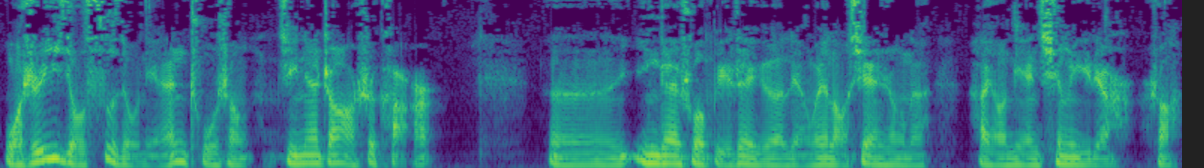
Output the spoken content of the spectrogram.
我是一九四九年出生，今年正好是坎儿。嗯，应该说比这个两位老先生呢还要年轻一点，是吧？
